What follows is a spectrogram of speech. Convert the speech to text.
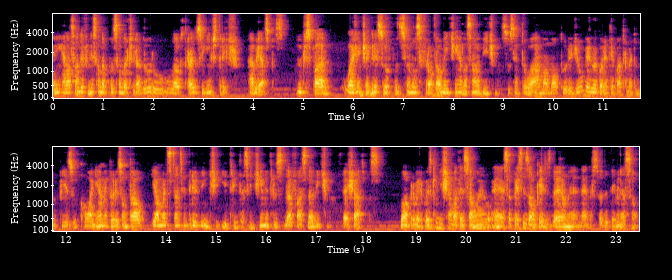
Em relação à definição da posição do atirador, o, o laudo traz o seguinte trecho, abre aspas, do disparo, o agente agressor posicionou-se frontalmente em relação à vítima, sustentou a arma a uma altura de 1,44 metro do piso, com alinhamento horizontal e a uma distância entre 20 e 30 centímetros da face da vítima. Fecha aspas. Bom, a primeira coisa que me chama a atenção é, é essa precisão que eles deram né, né, nessa determinação.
